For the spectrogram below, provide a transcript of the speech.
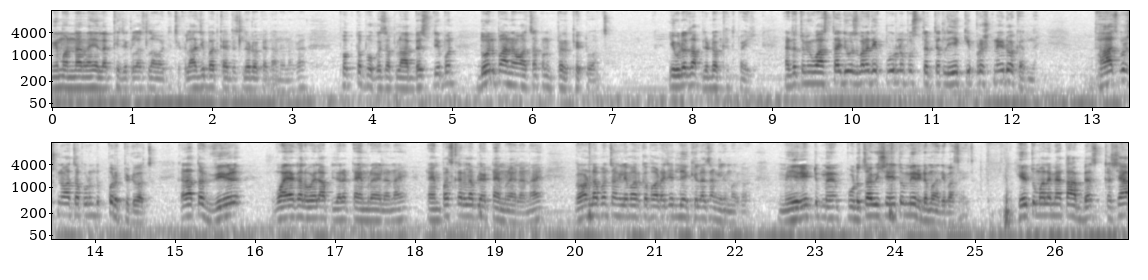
मी म्हणणार नाही लख्याचे क्लास लावा त्याचे क्लास. अजिबात काय तसल्या डोक्यात आणू नका. फक्त फोकस आपला अभ्यास ते पण दोन पानं वाचा पण परफेक्ट वाचा. एवढंच आपल्या डोक्यात पाहिजे. नाहीतर तुम्ही वाचताय दिवसभरात एक पूर्ण पुस्तक त्यातलं एकही प्रश्नही डोक्यात नाही. दहाच प्रश्न वाचा परंतु परफेक्ट वाचा. कारण आता वेळ वाया घालवायला आपल्याला टाईम राहिला नाही. टाईमपास करायला आपल्याला टाईम राहिला नाही. ग्राउंडला पण चांगले मार्क पाडायचे लेखीला चांगले मार्क मेरिट पुढचा विषय आहे तो मेरिटमध्ये बसायचा. हे तुम्हाला मी आता अभ्यास कशा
